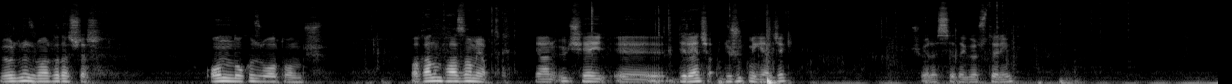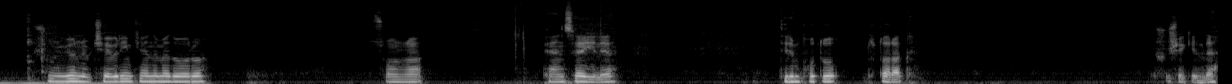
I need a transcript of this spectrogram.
Gördünüz mü arkadaşlar? 19 volt olmuş. Bakalım fazla mı yaptık? Yani şey e, direnç düşük mü gelecek? Şöyle size de göstereyim. Şunu yönünü çevireyim kendime doğru. Sonra pense ile trim potu tutarak şu şekilde.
